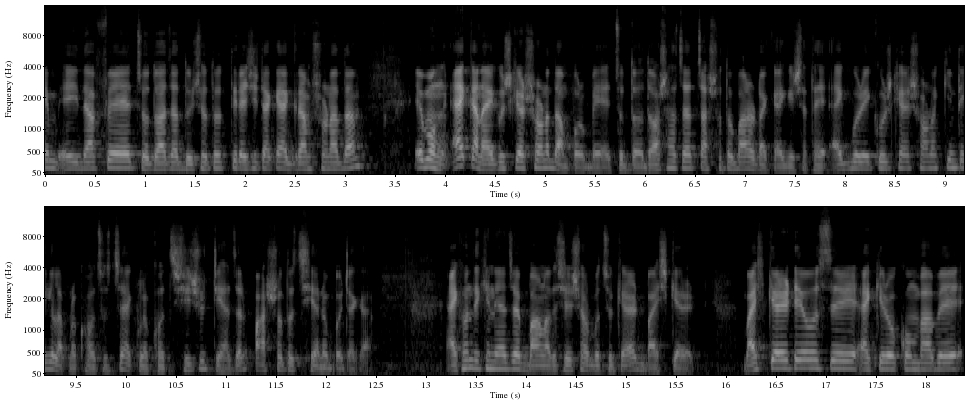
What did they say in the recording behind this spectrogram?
এই- দাফে চোদ্দ হাজার দুইশত তিরাশি টাকা এক গ্রাম সোনার দাম এবং এক আনা একুশ ক্যারেট স্বর্ণের দাম পড়বে চোদ্দ দশ হাজার চারশত বারো টাকা। একই সাথে এক ভরি একুশ ক্যারেট স্বর্ণ কিনতে গেলে আপনার খরচ হচ্ছে এক লক্ষ ছেষট্টি হাজার পাঁচশত ছিয়ানব্বই টাকা। এখন দেখে নেওয়া যায় বাংলাদেশের সর্বোচ্চ ক্যারেট বাইশ ক্যারেট। বাইশ ক্যারেটেও সে একই রকমভাবে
